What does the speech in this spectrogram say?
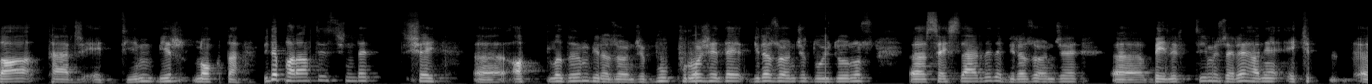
daha tercih ettiğim bir nokta. Bir de parantez içinde şey e, atladığım biraz önce bu projede biraz önce duyduğunuz e, seslerde de biraz önce e, belirttiğim üzere hani ekip e,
